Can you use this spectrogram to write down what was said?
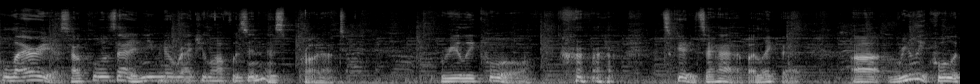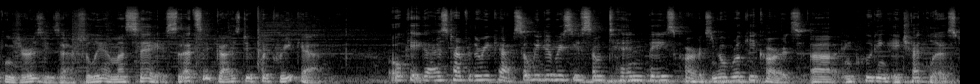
Hilarious, how cool is that? I didn't even know Radulov was in this product. Really cool. it's good, it's a hat, I like that. Uh, really cool looking jerseys, actually, I must say. So that's it, guys, do a quick recap. Okay, guys, time for the recap. So we did receive some 10 base cards, no rookie cards, uh, including a checklist.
